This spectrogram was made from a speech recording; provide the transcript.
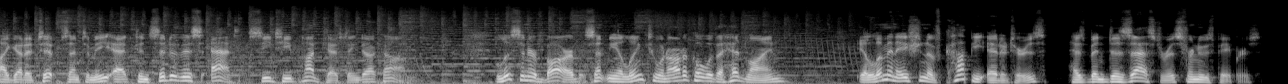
I got a tip sent to me at considerthis at ctpodcasting.com. Listener Barb sent me a link to an article with a headline Elimination of Copy Editors Has Been Disastrous for Newspapers.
